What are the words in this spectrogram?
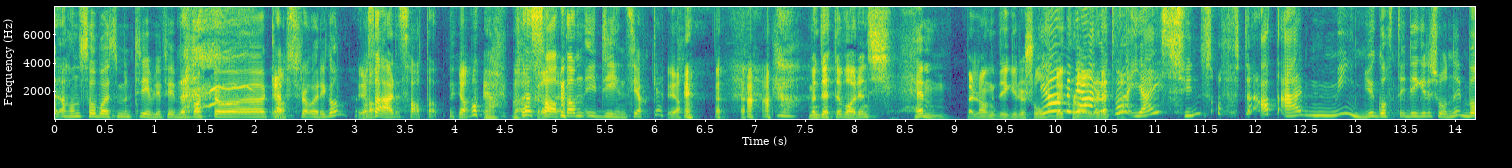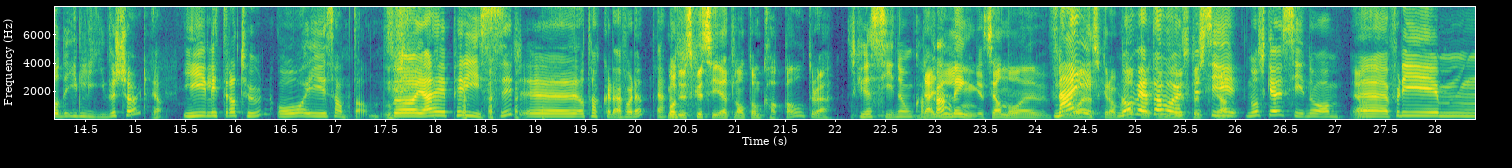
eh, han så bare som en trivelig fyr med bart og caps fra Oregon, Ja. og så er det Satan. ja, Det er Satan i jeansjakke. ja. Men dette var en kjempelang digresjon. Ja, jeg, Beklager vet du hva? jeg syns ofte at det er mye godt i digresjoner, både i livet sjøl, Ja. i litteraturen og i samtalen. Så jeg priser uh, og takker deg for den. Ja. Men du skulle si et eller annet om kakao, tror jeg. Skulle jeg si noe om kakao? Det er lenge siden nå. eh, Nei, nå jeg nå vet jeg hva jeg skulle si. Nå skal jeg si noe om. Eh, fordi um,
